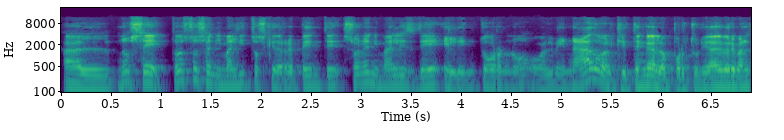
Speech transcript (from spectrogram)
al, no sé, todos estos animalitos que de repente son animales del entorno, o al venado, al que tenga la oportunidad de ver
